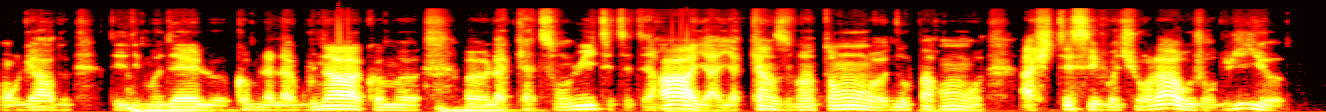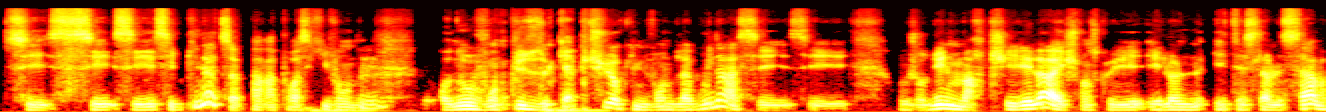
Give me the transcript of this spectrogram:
On regarde des, modèles comme la Laguna, comme la 408, etc. Il y a, a 15-20 ans, nos parents achetaient ces voitures-là. Aujourd'hui, c'est peanuts ça, par rapport à ce qu'ils vendent. Mm. Renault vend plus de captures qu'ils ne vendent de Laguna. C'est Aujourd'hui, le marché il est là et je pense que Elon et Tesla le savent.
